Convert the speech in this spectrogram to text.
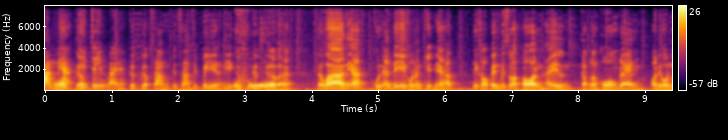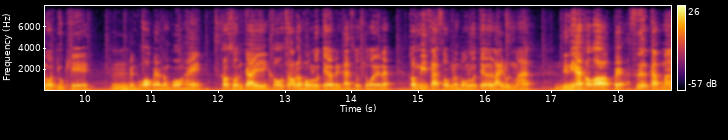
มันเนี่ย โอ้เกือบ ที่จีนไปเนี่ย เกือบเกือบสามเป็น30ปีนะพี่โอ้เกือบโห เกือบเกือบนะฮะแต่ว่าเนี่ยคุณแอนดี้คนอังกฤษเนี่ยครับที่เขาเป็นวิศวกรให้กับลำโพงแบรนด์ Audio Note UK อืม เป็นผู้ออกแบบลำโพงให้เขาสนใจเขาชอบลำโพงโรเจอร์เป็นการส่วนตัวอยู่แล้วเขามีสะสมลำโพงโรเจอร์หลายรุ่นมาก ทีเนี้ยเขาก็ไปซื้อกลับมา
